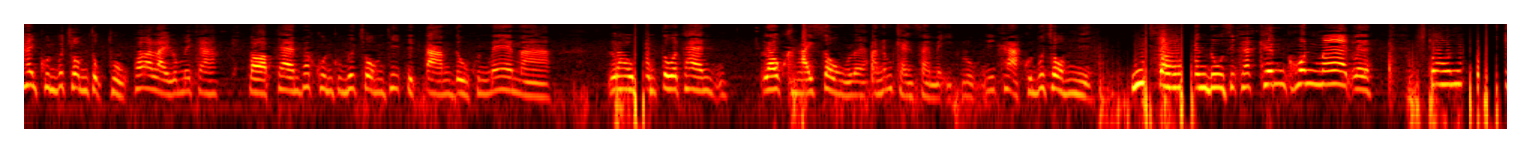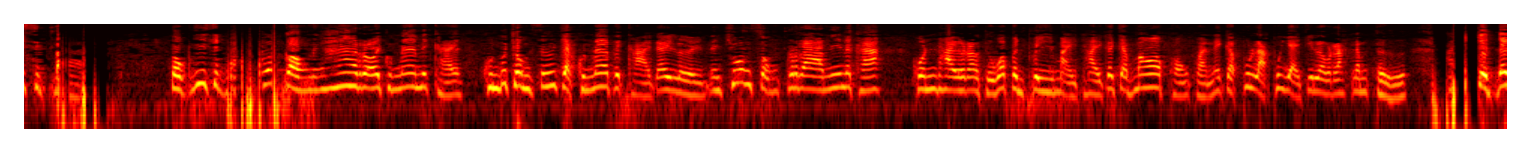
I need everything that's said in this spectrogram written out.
ให้คุณผู้ชมถูกๆเพราะอะไรรู้ไหมคะ ตอบแทนพระคุณคุณผู้ชมที่ติดตามดูคุณแม่มา เราเป็นตัวแทนเราขายส่งเลยเอาน้ำแข็งใส่มาอีกลูกนี่ค่ะ คุณผู้ชมนี่นี่ซองยังดูสิคะเข้มข้นมากเลยซองยี่สิบบาท ตก 20 บาทแล้วกล่องหนึ่ง500 คุณแม่ไม่ขาย คุณผู้ชมซื้อจากคุณแม่ไปขายได้เลย ในช่วงสงกรานต์นี้นะคะ คนไทยเราถือว่าเป็นปีใหม่ไทยก็จะมอบของขวัญให้กับผู้หลักผู้ใหญ่ที่เรารักน้ำถือเก็บได้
